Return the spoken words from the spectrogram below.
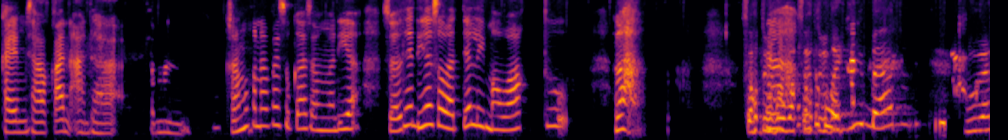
Kayak misalkan ada temen, kamu kenapa suka sama dia? Soalnya dia sholatnya lima waktu. Suatu Nah, waktu itu kewajiban, bukan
